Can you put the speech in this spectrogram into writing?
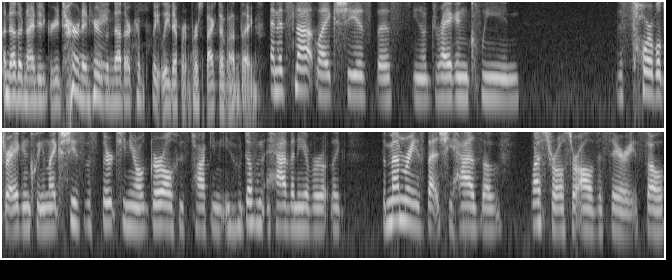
another 90 degree turn and here's Right. another completely different perspective on things. and it's not like she is this you know dragon queen this horrible dragon queen like she's this 13 year old girl who's talking who doesn't have any of her like the memories that she has of westeros or all of Viserys so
